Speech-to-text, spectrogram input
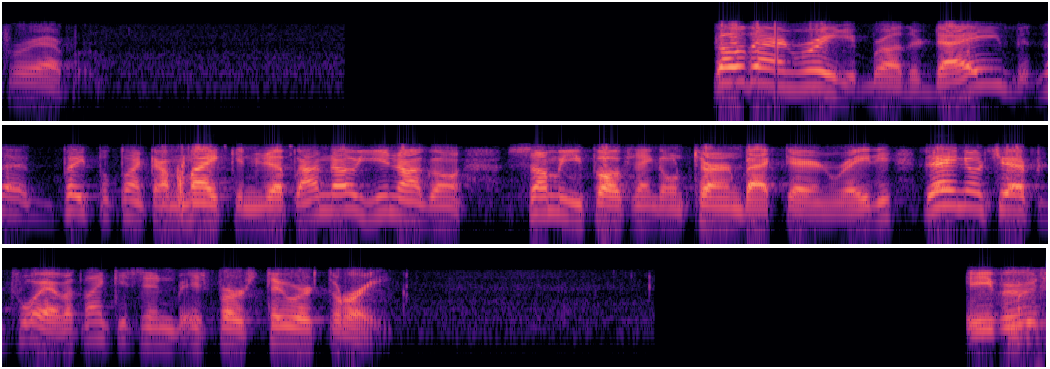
forever. Go there and read it, brother Dave. People think I'm making it up. I know you're not going. Some of you folks ain't going to turn back there and read it. Daniel chapter twelve. I think it's in it's verse two or three. Hebrews.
